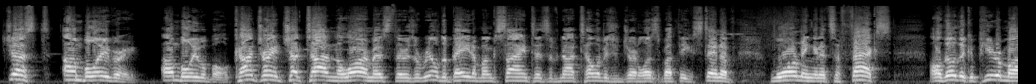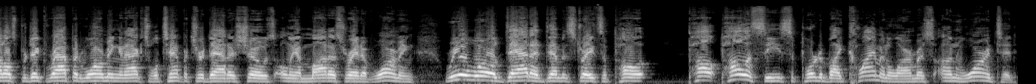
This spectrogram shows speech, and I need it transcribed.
just unbelievable. Unbelievable. Contrary to Chuck Todd, an alarmist, there's a real debate among scientists, if not television journalists, about the extent of warming and its effects. Although the computer models predict rapid warming and actual temperature data shows only a modest rate of warming, real world data demonstrates a pol- pol- policies supported by climate alarmists unwarranted.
